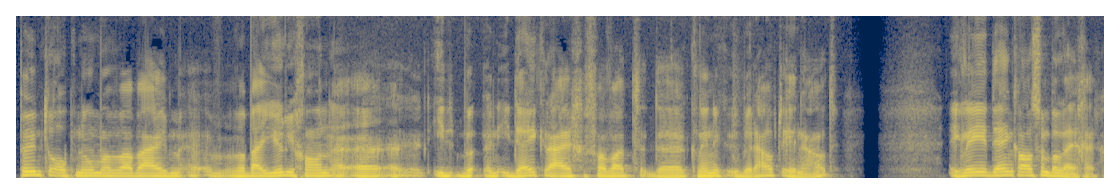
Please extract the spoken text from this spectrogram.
punten opnoemen waarbij, eh, waarbij jullie gewoon uh, een idee krijgen van wat de clinic überhaupt inhoudt. Ik leer je denken als een belegger.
